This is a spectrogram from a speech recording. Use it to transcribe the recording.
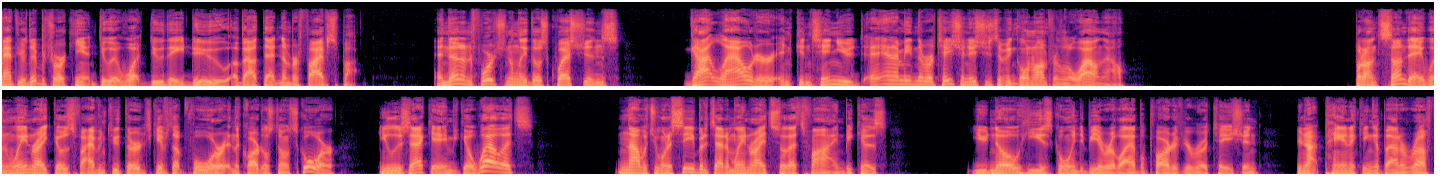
Matthew Liberatore can't do it, what do they do about that number five spot? And then unfortunately, those questions got louder and continued. And I mean, the rotation issues have been going on for a little while now. But on Sunday, when Wainwright goes five and two thirds, gives up four, and the Cardinals don't score, you lose that game. You go, well, it's not what you want to see, but it's Adam Wainwright, so that's fine because you know he is going to be a reliable part of your rotation. You're not panicking about a rough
